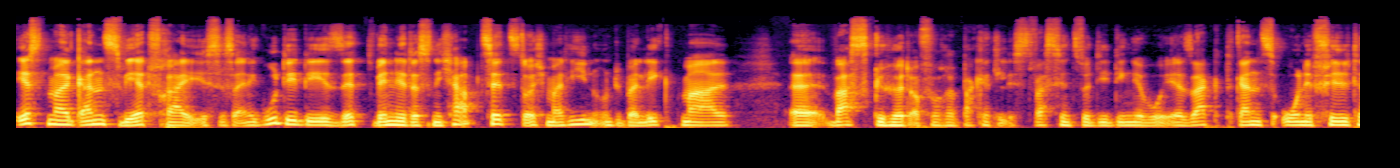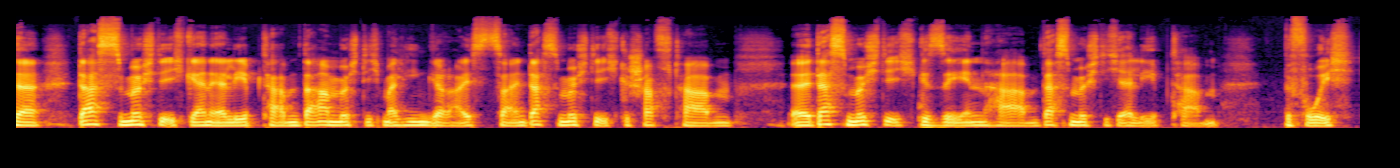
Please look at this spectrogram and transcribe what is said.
erstmal ganz wertfrei ist es eine gute Idee. Wenn ihr das nicht habt, setzt euch mal hin und überlegt mal, äh, was gehört auf eure Bucketlist? Was sind so die Dinge, wo ihr sagt, ganz ohne Filter, das möchte ich gerne erlebt haben, da möchte ich mal hingereist sein, das möchte ich geschafft haben, äh, das möchte ich gesehen haben, das möchte ich erlebt haben, bevor ich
